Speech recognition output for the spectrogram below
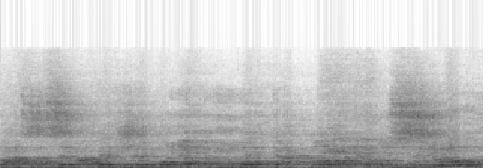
passa a ser uma testemunha, porque a glória do Senhor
